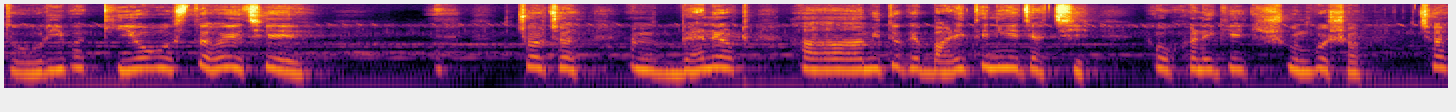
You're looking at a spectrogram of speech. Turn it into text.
তোরই বা কী অবস্থা হয়েছে? চল চল, ভ্যানে ওঠ। আমি তোকে বাড়িতে নিয়ে যাচ্ছি। ওখানে গিয়ে শুনব সব। চল।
